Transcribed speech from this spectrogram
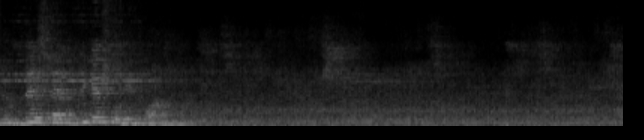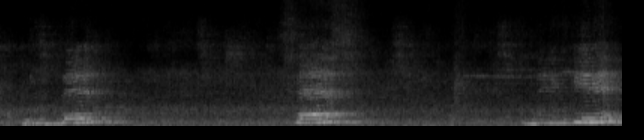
যুদ্ধের শেষ দিকে শহীদ হন। যুদ্ধের শেষ দিকে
